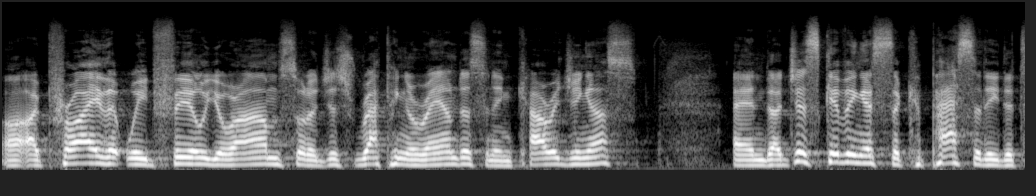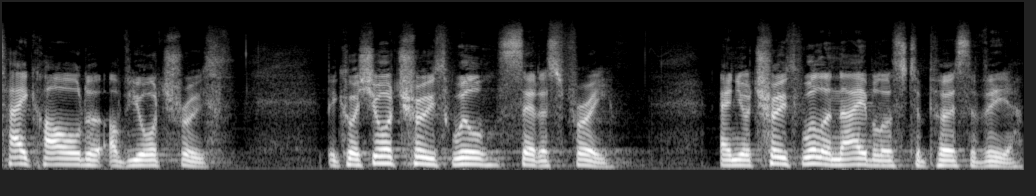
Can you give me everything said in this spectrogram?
I pray that we'd feel your arms sort of just wrapping around us and encouraging us and uh, just giving us the capacity to take hold of your truth because your truth will set us free and your truth will enable us to persevere.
